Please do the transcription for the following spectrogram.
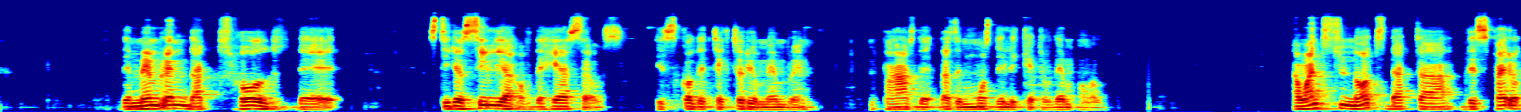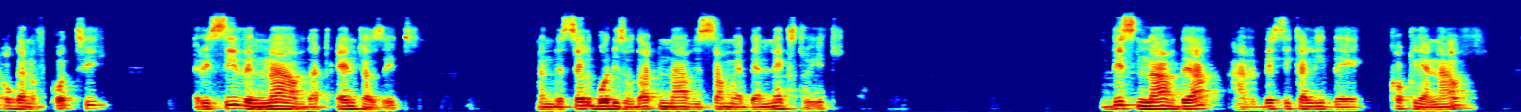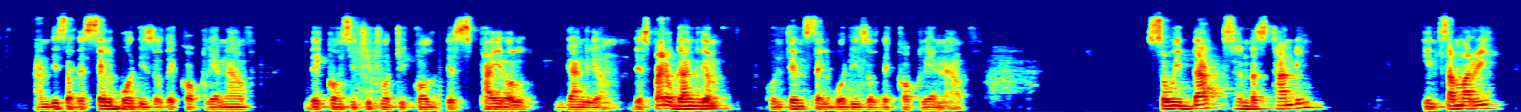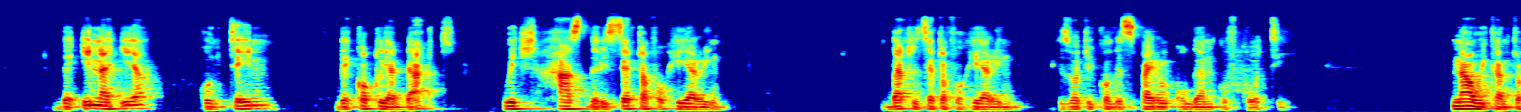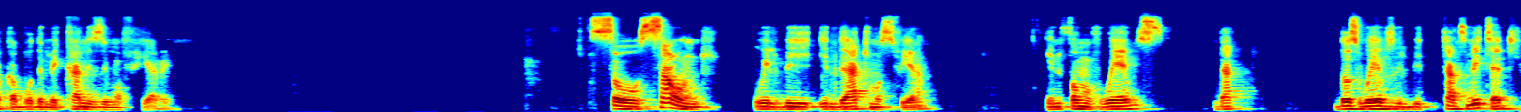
The membrane that holds the stereocilia of the hair cells is called the tectorial membrane perhaps the, that's the most delicate of them all. I want to note that uh, the spiral organ of Corti receive a nerve that enters it, and the cell bodies of that nerve is somewhere there next to it. This nerve there are basically the cochlear nerve, and these are the cell bodies of the cochlear nerve. They constitute what we call the spiral ganglion. The spiral ganglion contains cell bodies of the cochlear nerve. So with that understanding, in summary, the inner ear contain the cochlear duct, which has the receptor for hearing. That receptor for hearing is what we call the spiral organ of Corti. Now we can talk about the mechanism of hearing. So sound will be in the atmosphere in form of waves that those waves will be transmitted,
